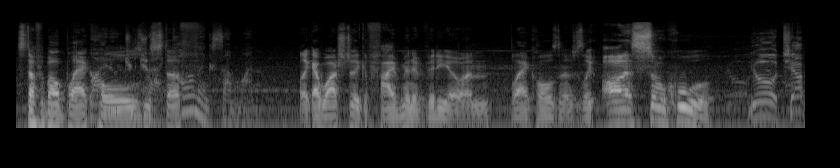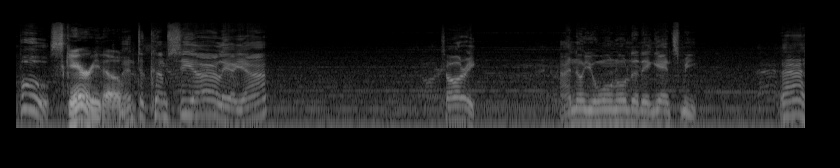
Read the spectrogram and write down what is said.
stuff about black Why holes and stuff. Like I watched like a five minute video on black holes and I was just like, oh, that's so cool. Yo, Chappu. Scary though. Meant to come see you earlier, yeah? Sorry. I know you won't hold it against me. Ah,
